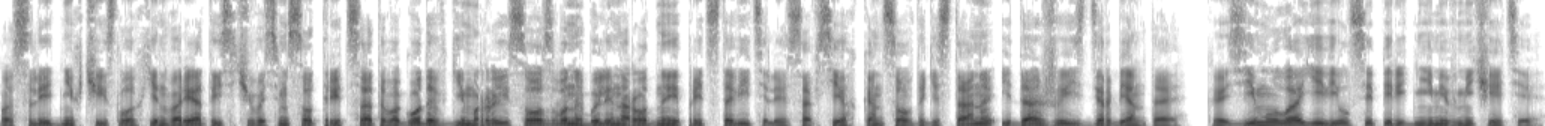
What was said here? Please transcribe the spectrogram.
последних числах января 1830 года в Гимры созваны были народные представители со всех концов Дагестана и даже из Дербента. Казимула явился перед ними в мечети.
